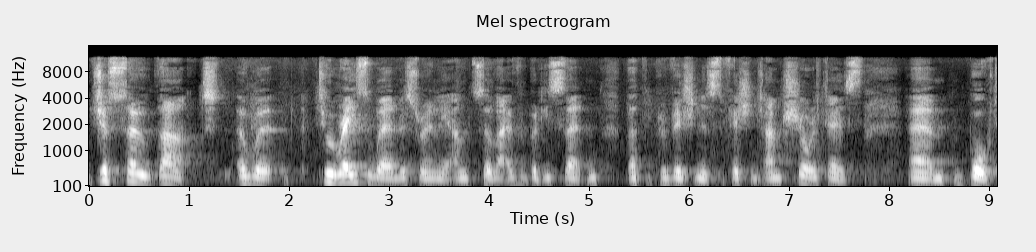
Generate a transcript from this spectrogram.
just so that aware, to raise awareness really and so that everybody's certain that the provision is sufficient. I'm sure it is, um, but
